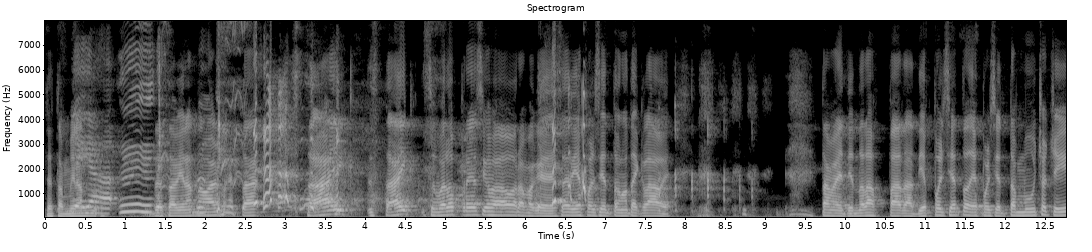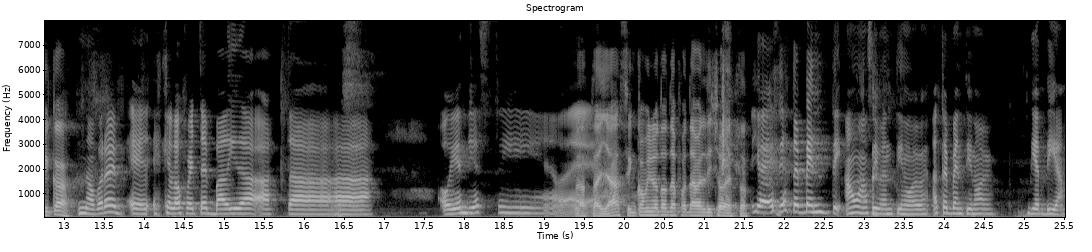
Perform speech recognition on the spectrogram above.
Te están mirando. Ella, mm. Te está mirando mal porque está. Strike, Strike, sube los precios ahora para que ese 10% no te clave. Está metiendo las patas. 10%, 10% es mucho, chica. No, pero el- el- es que la oferta es válida hasta... Hoy en día sí... eh, Hasta ya, 5 minutos después de haber dicho esto. Yo decía hasta el 20... Ah, bueno, sí, 29. Hasta el 29. 10 días.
